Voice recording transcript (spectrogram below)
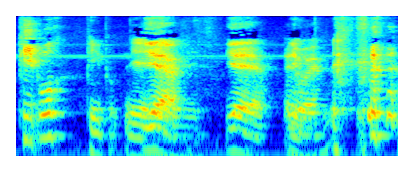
People. People. Yeah. Yeah. Yeah. Anyway.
